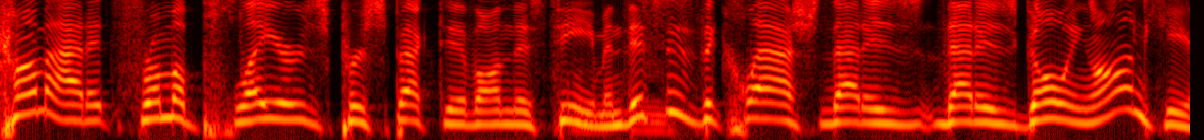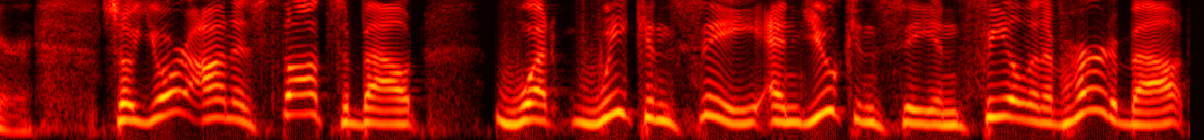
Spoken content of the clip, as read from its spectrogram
come at it from a player's perspective on this team. And this is the clash that is that is going on here. So your honest thoughts about what we can see and you can see and feel and have heard about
